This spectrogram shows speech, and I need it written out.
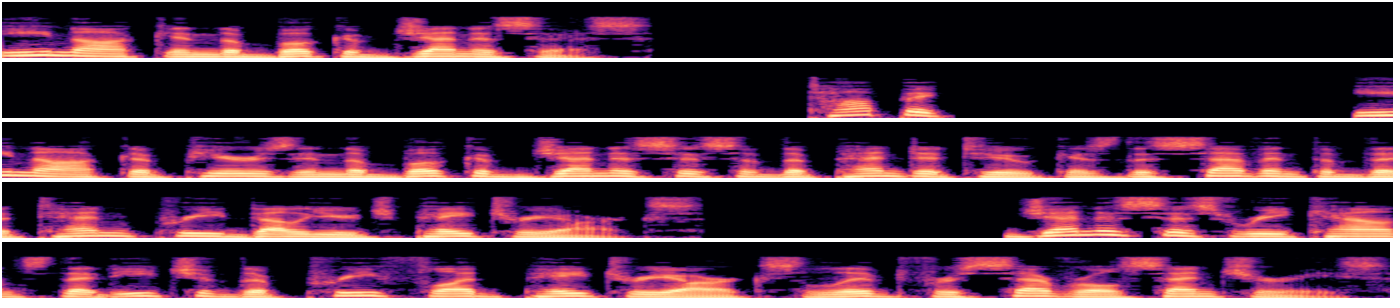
Enoch in the Book of Genesis. Topic: Enoch appears in the Book of Genesis of the Pentateuch as the seventh of the ten pre-deluge patriarchs. Genesis recounts that each of the pre-flood patriarchs lived for several centuries.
